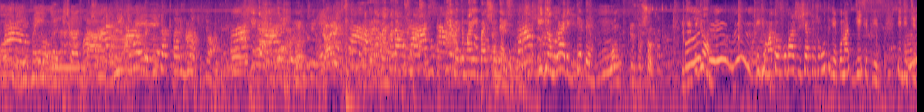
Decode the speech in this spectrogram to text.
Еще да. Не трогай, ты сейчас порвешь все. Гарик, Потому что ваши группы первые, это мои большие нервы. Идем, Гарик, где ты? вон. Иди. Идем. Идем, а то у вас же сейчас уже утренник, у нас 10 лиц. Идите,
